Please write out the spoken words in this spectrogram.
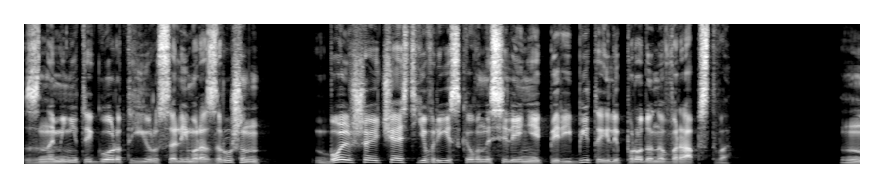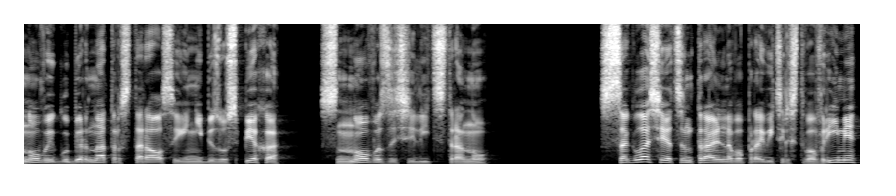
Знаменитый город Иерусалим разрушен, большая часть еврейского населения перебита или продана в рабство. Новый губернатор старался и не без успеха снова заселить страну. С согласия центрального правительства в Риме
